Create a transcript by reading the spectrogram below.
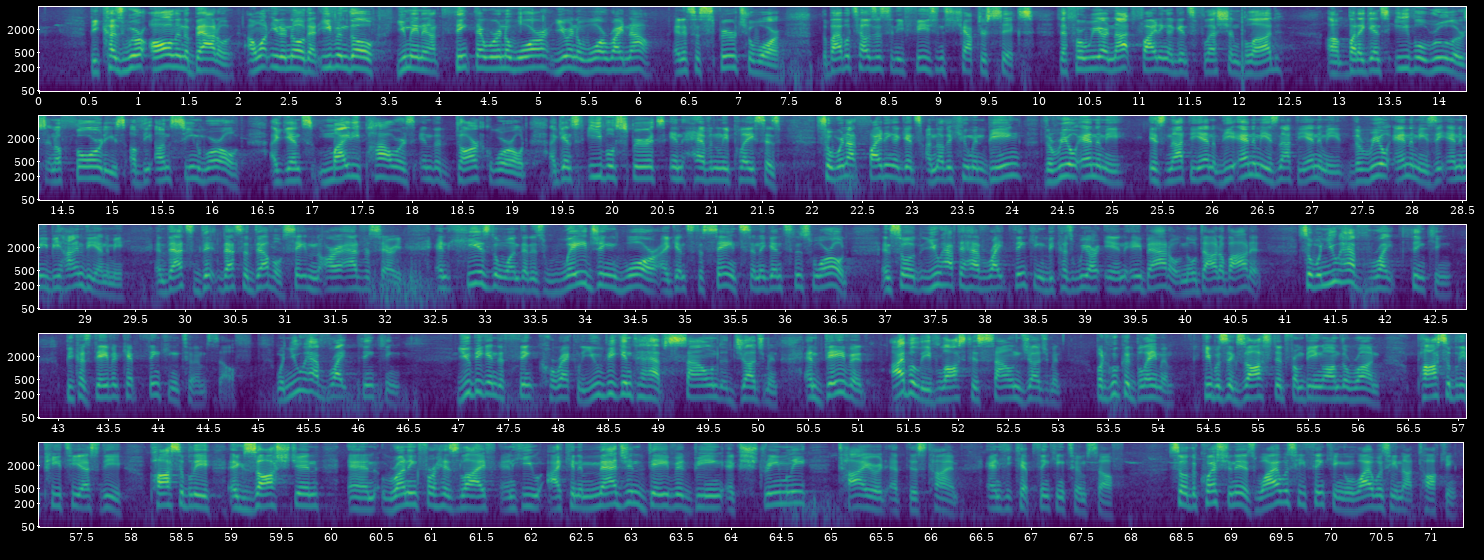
Because we're all in a battle. I want you to know that even though you may not think that we're in a war, you're in a war right now. And it's a spiritual war. The Bible tells us in Ephesians chapter 6 that for we are not fighting against flesh and blood, um, but against evil rulers and authorities of the unseen world, against mighty powers in the dark world, against evil spirits in heavenly places. So we're not fighting against another human being. The real enemy is not the enemy. The enemy is not the enemy. The real enemy is the enemy behind the enemy. And that's, that's the devil, Satan, our adversary. And he is the one that is waging war against the saints and against this world. And so you have to have right thinking because we are in a battle, no doubt about it. So when you have right thinking, because David kept thinking to himself. When you have right thinking, you begin to think correctly. You begin to have sound judgment. And David, I believe, lost his sound judgment. But who could blame him? He was exhausted from being on the run, possibly PTSD, possibly exhaustion and running for his life. And he, I can imagine David being extremely tired at this time. And he kept thinking to himself. So the question is, why was he thinking and why was he not talking?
